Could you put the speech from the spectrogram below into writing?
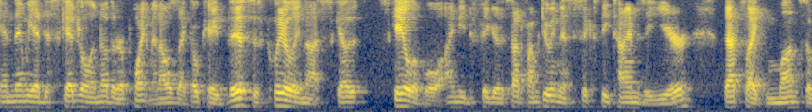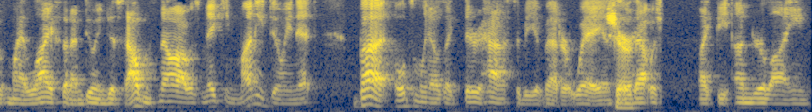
and then we had to schedule another appointment. I was like, okay, this is clearly not scalable. I need to figure this out. If I'm doing this 60 times a year, that's like months of my life that I'm doing just albums. Now I was making money doing it, but ultimately I was like, there has to be a better way. And sure. so that was like the underlying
